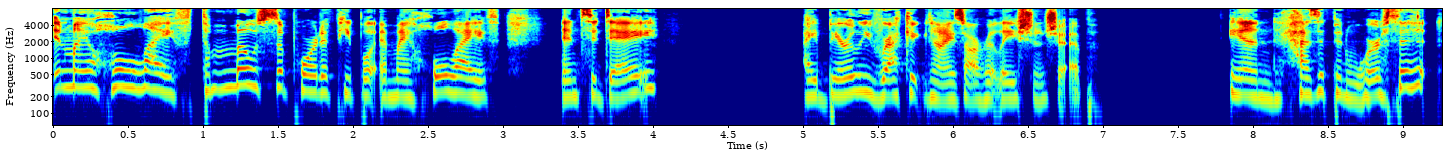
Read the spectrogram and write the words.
in my whole life, the most supportive people in my whole life. And today, I barely recognize our relationship. And has it been worth it?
